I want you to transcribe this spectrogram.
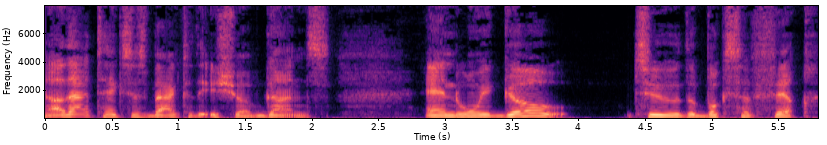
Now that takes us back to the issue of guns. And when we go to the books of fiqh,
